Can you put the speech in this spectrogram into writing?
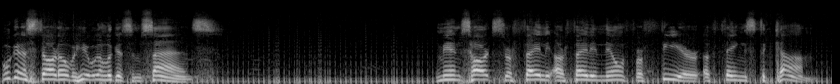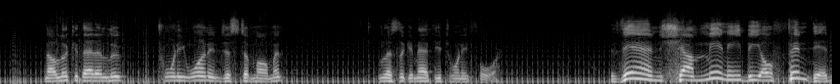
We're going to start over here. We're going to look at some signs. Men's hearts are failing, are failing them for fear of things to come. Now look at that in Luke 21 in just a moment. Let's look at Matthew 24. Then shall many be offended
